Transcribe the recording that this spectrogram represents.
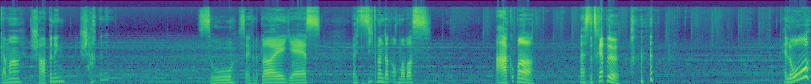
Gamma, Sharpening. Sharpening? So, Save and Apply, yes. Vielleicht sieht man dann auch mal was. Ah, guck mal. Das ist eine Treppe. Hello?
